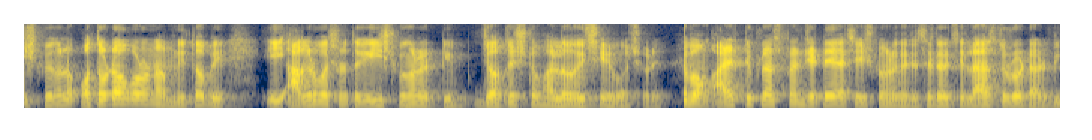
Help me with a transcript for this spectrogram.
ইস্ট বেঙ্গলের অতটাও বড় নাম নেই, তবে এই আগের বছর থেকে ইস্ট বেঙ্গলের টিম যথেষ্ট ভালো হয়েছে এবছরে এবং আরেকটি প্লাস পয়েন্ট যেটাই আছে ইস্ট বেঙ্গলের কাছে, সেটা হচ্ছে লাস্ট দুটো ডার্বি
